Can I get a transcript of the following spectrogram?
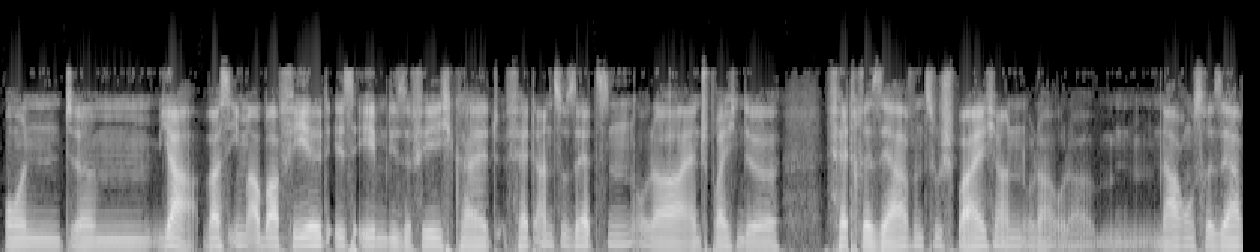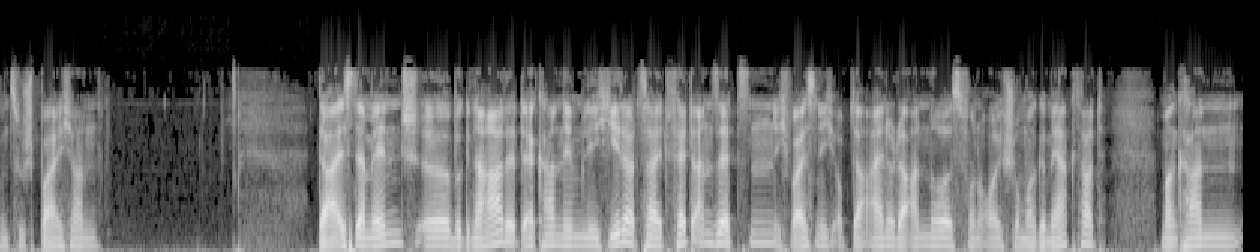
Und ähm, ja, was ihm aber fehlt, ist eben diese Fähigkeit, Fett anzusetzen oder entsprechende Fettreserven zu speichern oder, oder Nahrungsreserven zu speichern. Da ist der Mensch äh, begnadet, er kann nämlich jederzeit Fett ansetzen. Ich weiß nicht, ob der ein oder andere es von euch schon mal gemerkt hat. Man kann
